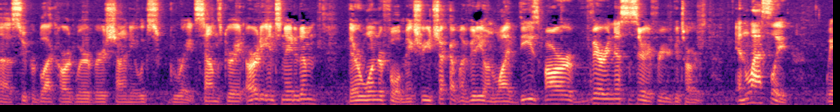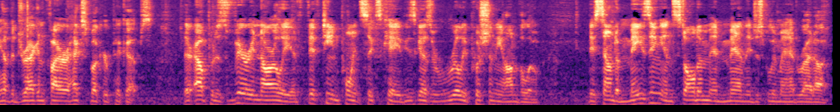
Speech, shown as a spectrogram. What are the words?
uh, super black hardware, very shiny, looks great, sounds great. Already intonated them. They're wonderful. Make sure you check out my video on why these are very necessary for your guitars. And lastly, we have the Dragonfire Hexbucker pickups. Their output is very gnarly at 15.6K. These guys are really pushing the envelope. They sound amazing, installed them, and man, they just blew my head right off.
